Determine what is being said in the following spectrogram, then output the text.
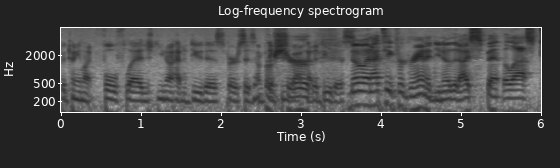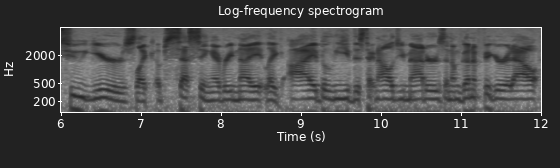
between like full fledged, you know how to do this versus I'm for thinking sure about how to do this. No, and I take for granted, you know, that I spent the last two years like obsessing every night. Like I believe this technology matters, and I'm gonna figure it out.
